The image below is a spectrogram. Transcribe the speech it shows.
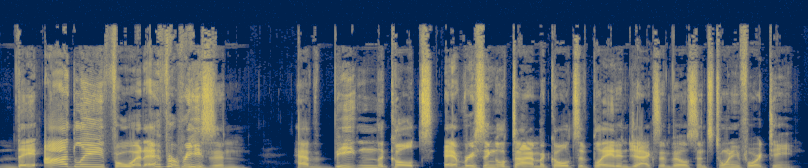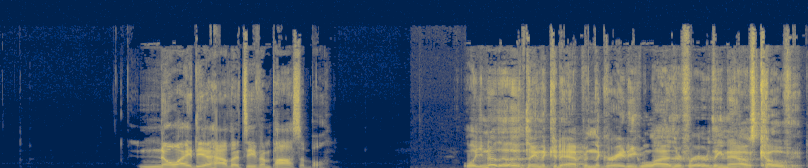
They oddly for whatever reason have beaten the Colts every single time the Colts have played in Jacksonville since 2014. No idea how that's even possible. Well, you know the other thing that could happen, the great equalizer for everything now is COVID.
